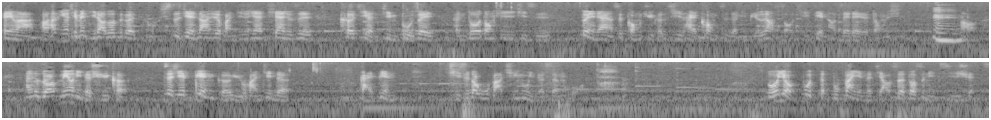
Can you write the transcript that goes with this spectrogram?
可以吗？好，他因为前面提到说这个世界上就是环境，就现在现在就是科技很进步，所以很多东西其实对你来讲是工具，可是其实它也控制着你，比如像手机、电脑这类的东西。嗯，好，他就说没有你的许可，这些变革与环境的改变，其实都无法侵入你的生活。所有不得不扮演的角色都是你自己选择，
